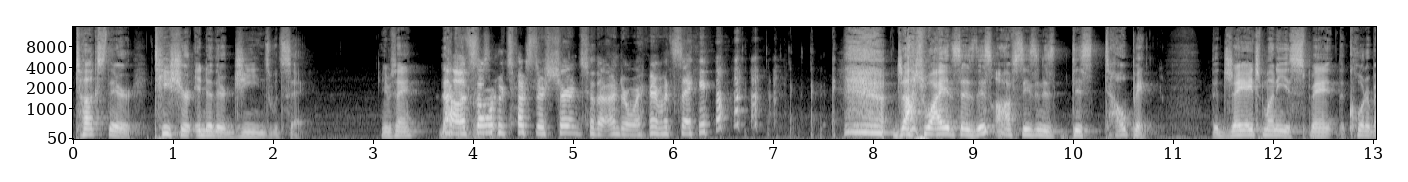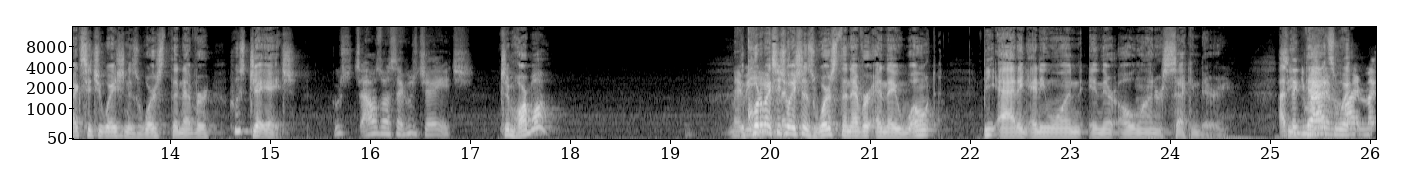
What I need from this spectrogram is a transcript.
tucks their t-shirt into their jeans would say. You know what I'm saying? That no, it's someone who tucks their shirt into their underwear and would say, Josh Wyatt says this offseason is dystopic. The JH money is spent. The quarterback situation is worse than ever. Who's JH? "Who's?" I was gonna say, "Who's JH?" Jim Harbaugh? Maybe The quarterback maybe- situation is worse than ever, and they won't be adding anyone in their O line or secondary. I See, think you might that's have. what might-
